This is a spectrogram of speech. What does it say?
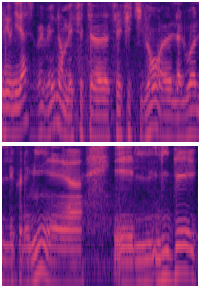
Léonidas Oui, oui, non, mais c'est effectivement la loi de l'économie et, et l'idée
